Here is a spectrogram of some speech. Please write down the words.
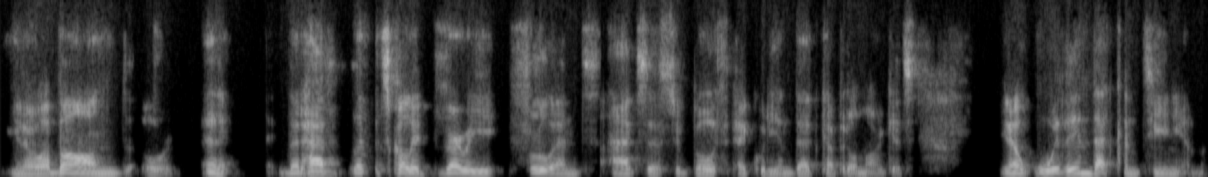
you know a bond or anything that have let's call it very fluent access to both equity and debt capital markets. You know within that continuum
